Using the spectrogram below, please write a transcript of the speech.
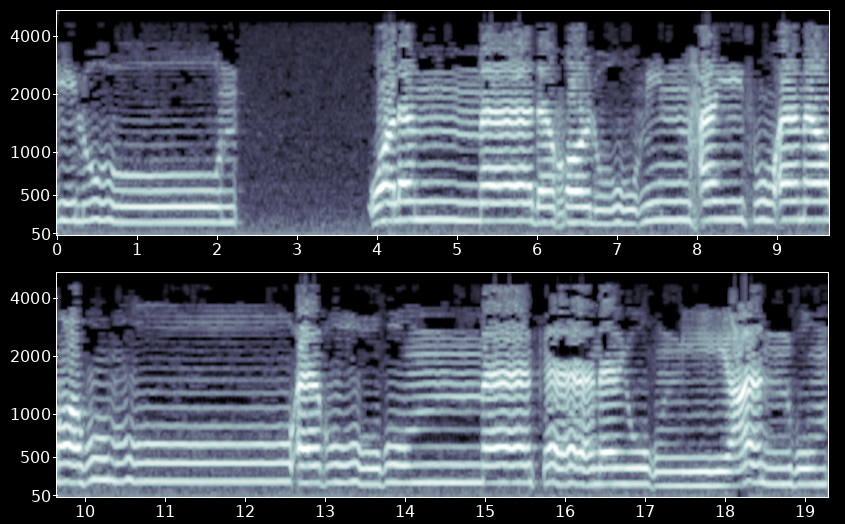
المتوكلون ولما دخلوا من حيث أمرهم أبوهم ما كان يغني عنهم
